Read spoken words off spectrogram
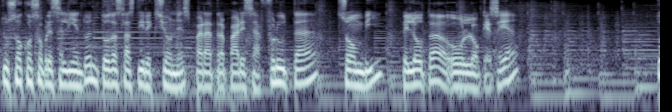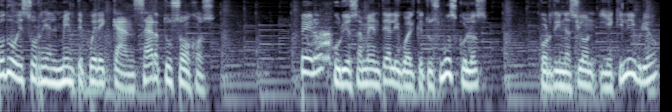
¿Tus ojos sobresaliendo en todas las direcciones para atrapar esa fruta, zombie, pelota o lo que sea? Todo eso realmente puede cansar tus ojos. Pero, curiosamente, al igual que tus músculos, coordinación y equilibrio,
